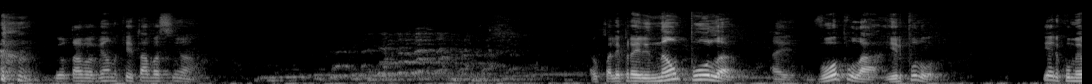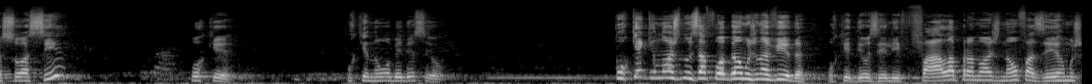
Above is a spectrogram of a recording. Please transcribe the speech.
Eu estava vendo que ele estava assim, ó. Eu falei para ele: não pula. Aí, vou pular. E ele pulou. E ele começou assim. Por quê? Porque não obedeceu. Por que, que nós nos afogamos na vida? Porque Deus ele fala para nós não fazermos,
